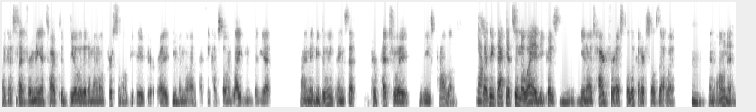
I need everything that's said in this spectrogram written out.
like i said for me it's hard to deal with it in my own personal behavior right even though i, I think i'm so enlightened and yet i may be doing things that perpetuate these problems yeah. so i think that gets in the way because you know it's hard for us to look at ourselves that way mm. and own it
